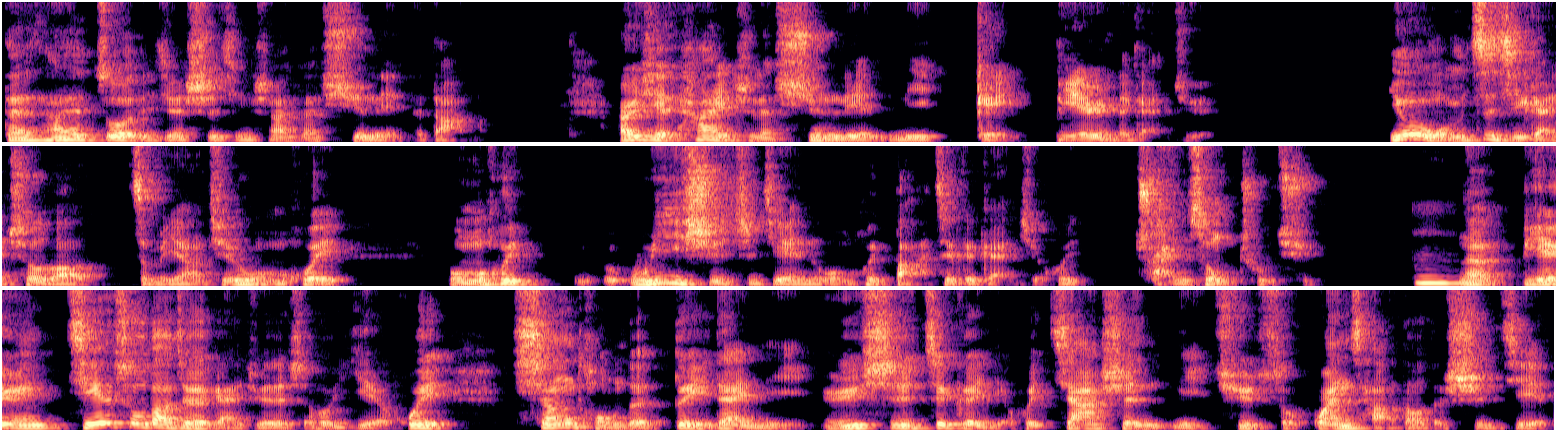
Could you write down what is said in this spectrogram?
但是他在做的一件事情是他在训练你的大脑，而且他也是在训练你给别人的感觉。因为我们自己感受到怎么样，其实我们会，我们会无意识之间，我们会把这个感觉会传送出去。嗯，那别人接收到这个感觉的时候，也会相同的对待你，于是这个也会加深你去所观察到的世界。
